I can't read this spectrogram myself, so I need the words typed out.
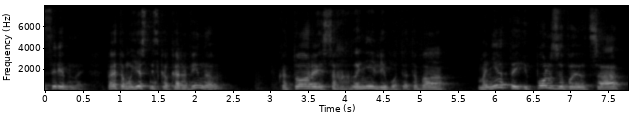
серебряное. Поэтому есть несколько раввинов, которые сохранили вот этого монеты и пользуются,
